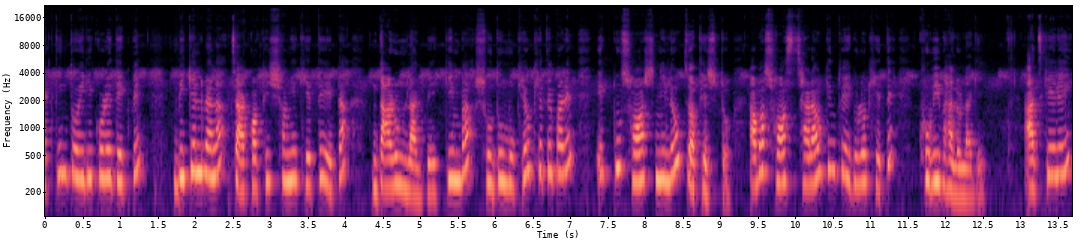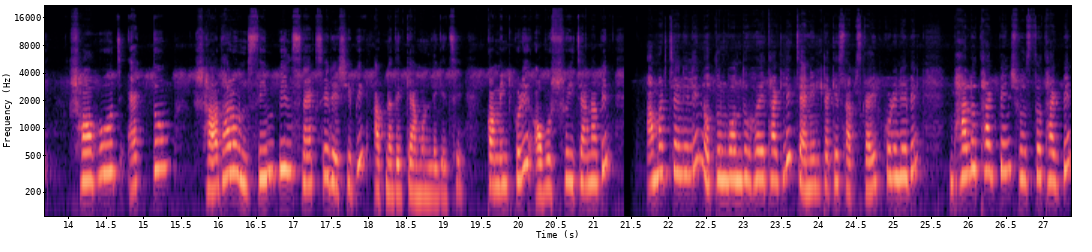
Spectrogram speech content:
একদিন তৈরি করে দেখবেন। বিকেলবেলা চা কফির সঙ্গে খেতে এটা দারুণ লাগবে। কিংবা শুধু মুখেও খেতে পারেন, একটু সস নিলেও যথেষ্ট। আবার সস ছাড়াও কিন্তু এগুলো খেতে খুবই ভালো লাগে। আজকের এই সহজ, একদম সাধারণ, সিম্পল স্ন্যাক্সের রেসিপি আপনাদের কেমন লেগেছে? কমেন্ট করে অবশ্যই জানাবেন। আমার চ্যানেলে নতুন বন্ধু হয়ে থাকলে চ্যানেলটাকে সাবস্ক্রাইব করে নেবেন। ভালো থাকবেন, সুস্থ থাকবেন।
